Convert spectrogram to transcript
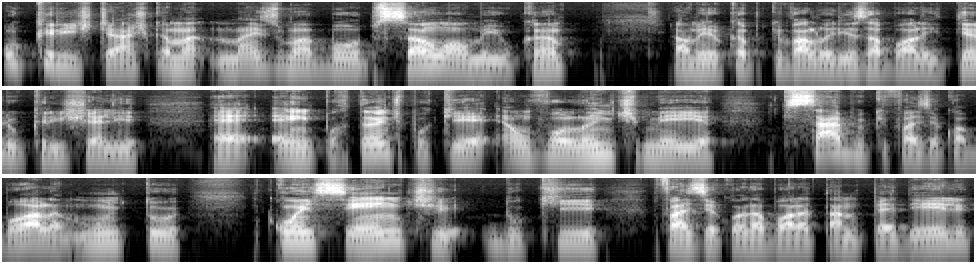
o Christian, acho que é uma, mais uma boa opção ao meio-campo. É o meio-campo que valoriza a bola inteira. O Christian ali é, é importante porque é um volante meia que sabe o que fazer com a bola, muito consciente do que fazer quando a bola tá no pé dele.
